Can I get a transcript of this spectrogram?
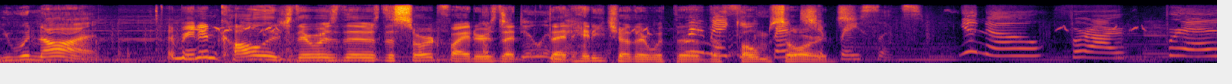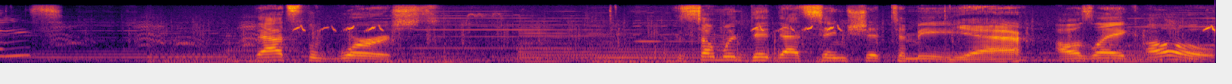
You would not. I mean, in college there was the the sword fighters What that that there? hit each other with the, We're the making foam friendship swords. bracelets. You know, for our friends. That's the worst. Because someone did that same shit to me. Yeah. I was like, oh.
